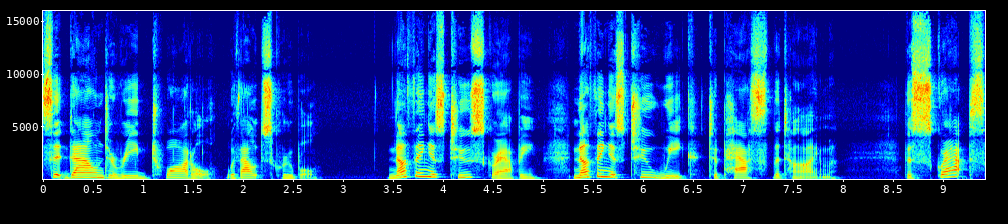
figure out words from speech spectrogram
sit down to read twaddle without scruple. Nothing is too scrappy, nothing is too weak to pass the time. The scraps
